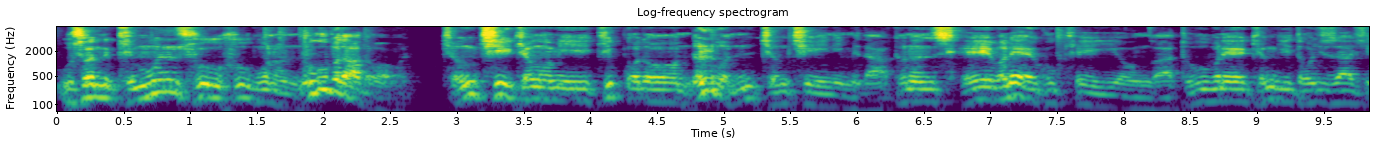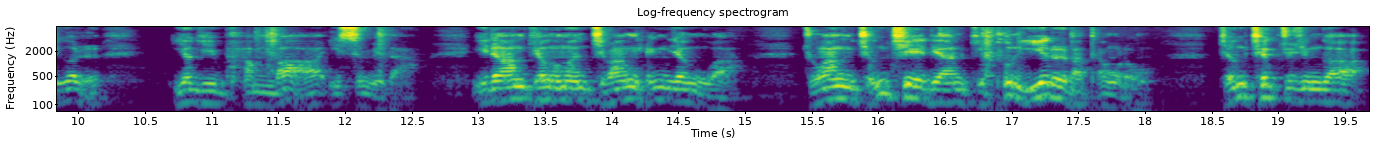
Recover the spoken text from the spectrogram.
우선 김문수 후보는 누구보다도 정치 경험이 깊고도 넓은 정치인입니다. 그는 세 번의 국회의원과 두 번의 경기도지사직을 역임한 바 있습니다. 이러한 경험은 지방행정과 중앙정치에 대한 깊은 이해를 바탕으로 정책 추진과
